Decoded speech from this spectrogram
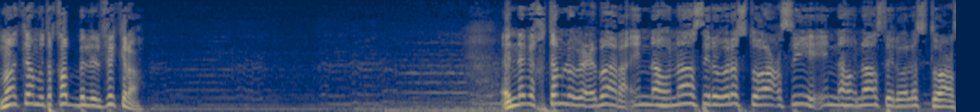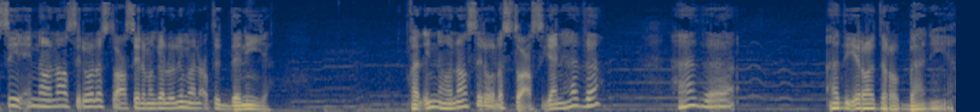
ما كان متقبل الفكرة؟ النبي اختم له بعبارة إنه ناصر ولست أعصيه إنه ناصر ولست أعصيه إنه ناصر ولست أعصيه. لما قالوا لما نعطي الدنية؟ قال إنه ناصر ولست عصي يعني هذا هذا هذه إرادة ربانية.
